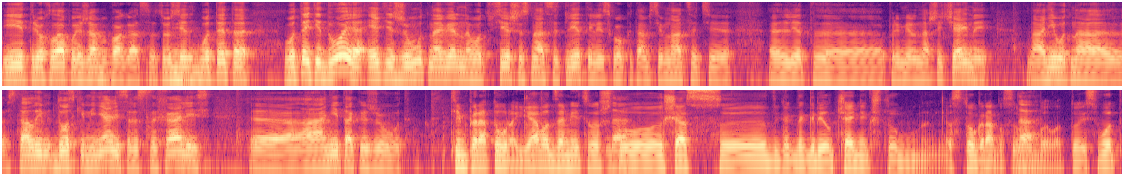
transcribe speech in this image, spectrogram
И трехлапая жаба богатства. То есть это, вот это вот эти двое, эти живут, наверное, вот все 16 лет или сколько там, 17 э, лет э, примерно нашей чайной. Они вот на столы, доски менялись, рассыхались, э, а они так и живут. Температура. Я вот заметил, что да. сейчас, э, когда грел чайник, что 100 градусов да. было. То есть вот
